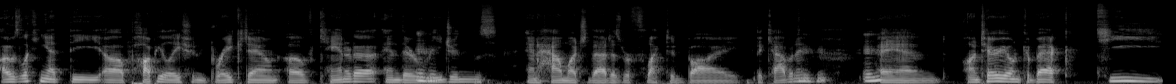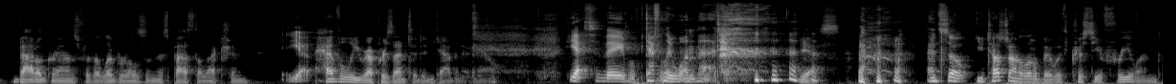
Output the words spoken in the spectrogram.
i was looking at the uh, population breakdown of canada and their mm-hmm. regions and how much that is reflected by the cabinet. Mm-hmm. Mm-hmm. And ontario and quebec key battlegrounds for the liberals in this past election yeah heavily represented in cabinet now yes they definitely won that yes. and so you touched on a little bit with Chrystia Freeland,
